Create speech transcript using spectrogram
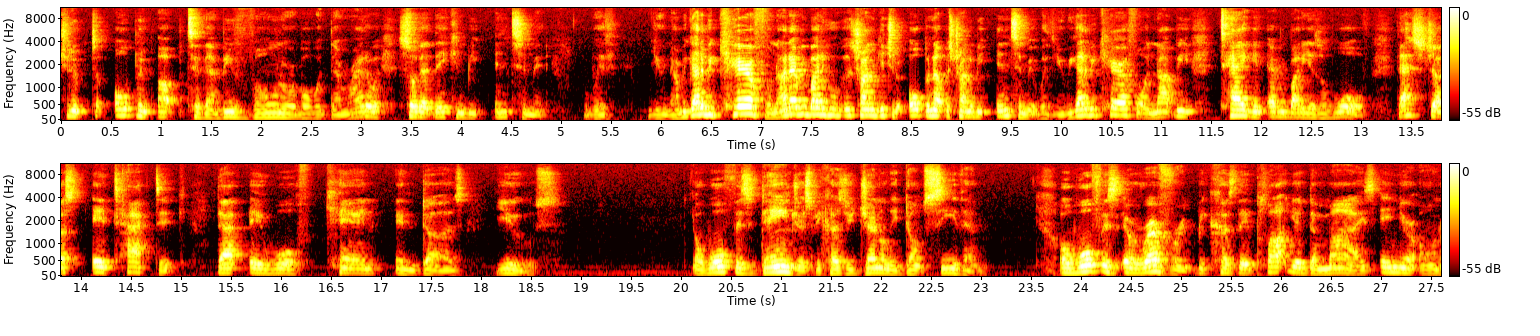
you to, to open up to them, be vulnerable with them right away so that they can be intimate with you. Now we got to be careful. Not everybody who is trying to get you to open up is trying to be intimate with you. We got to be careful and not be tagging everybody as a wolf. That's just a tactic that a wolf can and does use. A wolf is dangerous because you generally don't see them. A wolf is irreverent because they plot your demise in your own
